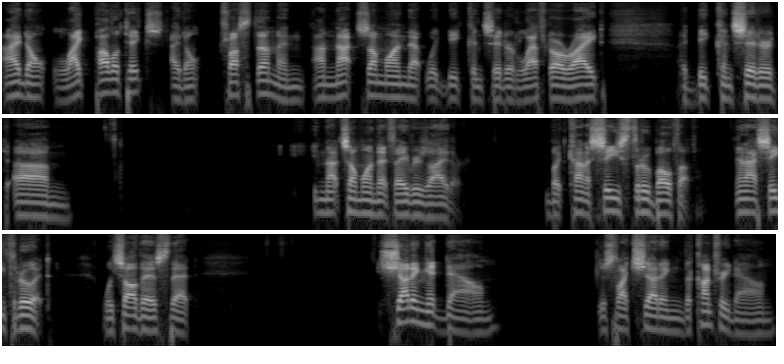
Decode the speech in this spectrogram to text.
I don't like politics. I don't trust them. And I'm not someone that would be considered left or right. I'd be considered um, not someone that favors either, but kind of sees through both of them. And I see through it. We saw this that shutting it down, just like shutting the country down,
